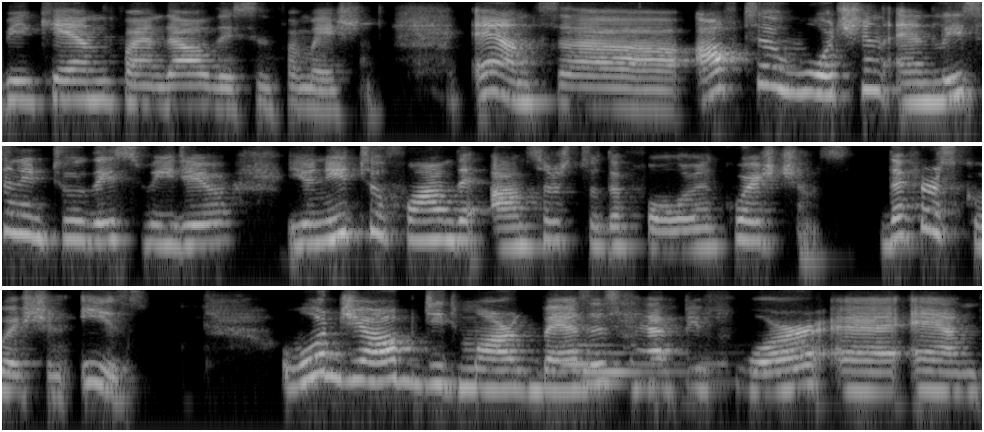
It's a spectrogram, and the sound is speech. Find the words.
we can find out this information. And uh, after watching and listening to this video, you need to find the answers to the following questions. The first question is, what job did Mark Bezos have before uh, and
